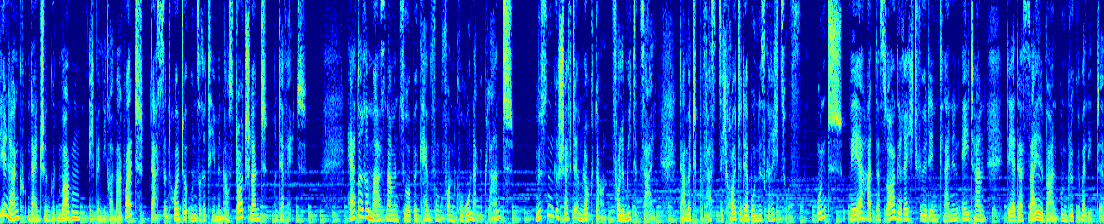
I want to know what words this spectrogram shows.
Vielen Dank und einen schönen guten Morgen. Ich bin Nicole Markwald. Das sind heute unsere Themen aus Deutschland und der Welt. Härtere Maßnahmen zur Bekämpfung von Corona geplant. Müssen Geschäfte im Lockdown volle Miete zahlen? Damit befasst sich heute der Bundesgerichtshof. Und wer hat das Sorgerecht für den kleinen Eitan, der das Seilbahnunglück überlebte?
